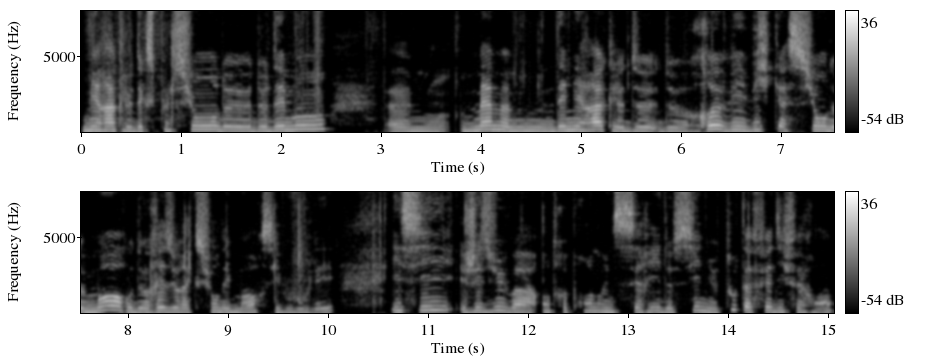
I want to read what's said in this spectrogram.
miracles d'expulsion de, démons, euh, même des miracles de, revivification de morts ou de résurrection des morts, si vous voulez. Ici, Jésus va entreprendre une série de signes tout à fait différents,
